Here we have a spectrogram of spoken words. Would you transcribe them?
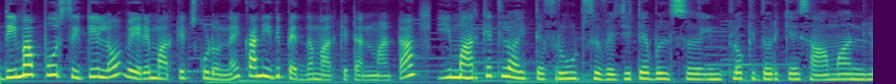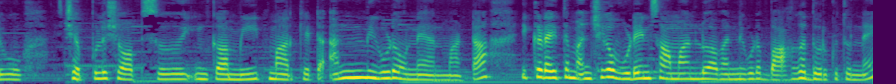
దీమాపూర్ సిటీలో వేరే మార్కెట్స్ కూడా ఉన్నాయి కానీ ఇది పెద్ద మార్కెట్ అన్నమాట. ఈ మార్కెట్లో అయితే ఫ్రూట్స్ వెజిటేబుల్స్ ఇంట్లోకి దొరికే సామాన్లు చెప్పుల షాప్స్ ఇంకా మీట్ మార్కెట్ అన్నీ కూడా ఉన్నాయన్నమాట. ఇక్కడైతే మంచిగా వుడెన్ సామాన్లు అవన్నీ కూడా బాగా దొరుకుతున్నాయి.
